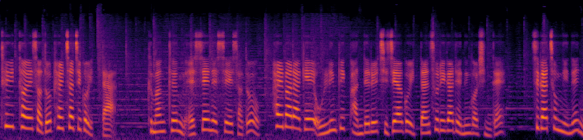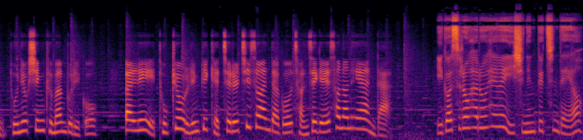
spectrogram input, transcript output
트위터에서도 펼쳐지고 있다. 그만큼 SNS에서도 활발하게 올림픽 반대를 지지하고 있단 소리가 되는 것인데 스가 총리는 돈 욕심 그만 부리고 빨리 도쿄 올림픽 개최를 취소한다고 전 세계에 선언해야 한다. 이것으로 하루 해외 이슈는 끝인데요.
